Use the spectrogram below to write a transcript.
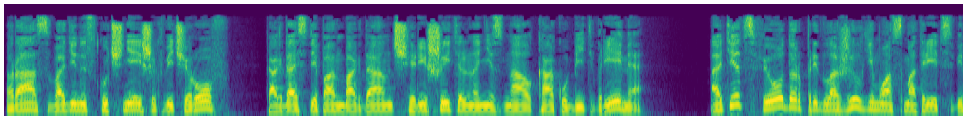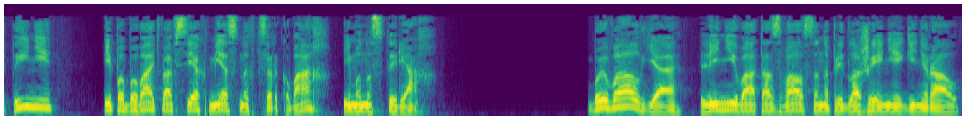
Раз в один из скучнейших вечеров, когда Степан Богданович решительно не знал, как убить время, отец Федор предложил ему осмотреть святыни и побывать во всех местных церквах и монастырях. «Бывал я», — лениво отозвался на предложение генерал,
